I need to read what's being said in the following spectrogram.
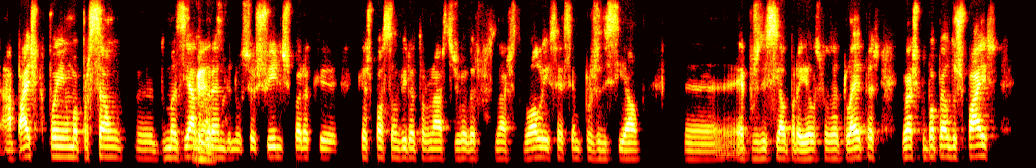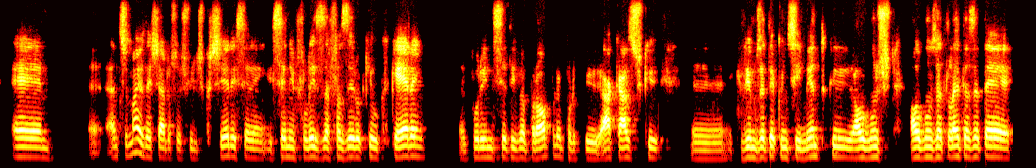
há pais que põem uma pressão uh, demasiado grande. grande. nos seus filhos para que, que eles possam vir a tornar-se jogadores profissionais de futebol e isso é sempre prejudicial. é prejudicial para eles, para os atletas. Eu acho que o papel dos pais é, antes de mais, deixar os seus filhos crescer e serem, e serem felizes a fazer aquilo que querem por iniciativa própria, porque há casos que eh, que vimos a ter conhecimento que alguns, alguns atletas até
